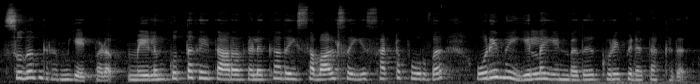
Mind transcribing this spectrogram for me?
சுதந்திரம் ஏற்படும். மேலும் குத்தகைதாரர்களுக்கு அதை சவால் செய்ய சட்டப்பூர்வ உரிமை இல்லை என்பது குறிப்பிடத்தக்கது.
